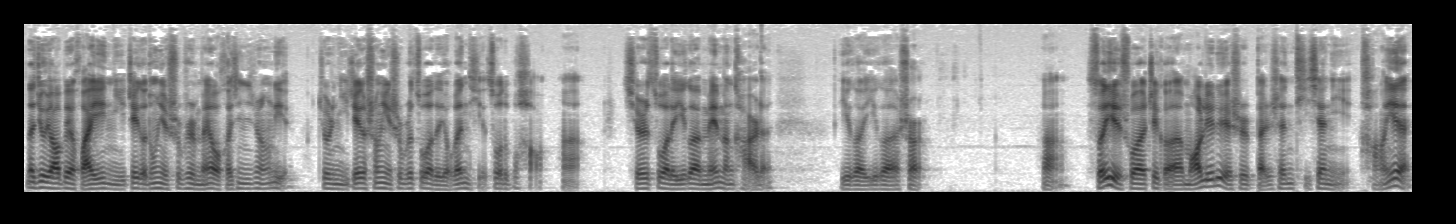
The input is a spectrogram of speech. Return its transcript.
那就要被怀疑你这个东西是不是没有核心竞争力，就是你这个生意是不是做的有问题，做的不好啊？其实做了一个没门槛的一个一个事儿啊。所以说，这个毛利率是本身体现你行业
